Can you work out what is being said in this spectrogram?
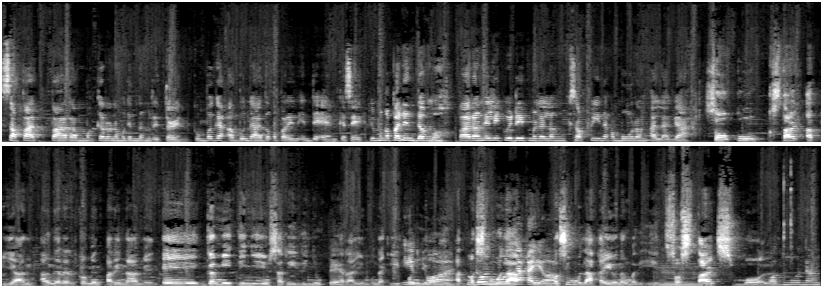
sapat para magkaroon ng magandang return. Kumbaga, abonado ka pa rin in the end kasi yung mga paninda mo, parang niliquidate mo na lang sa pinakamurang halaga. So, kung startup yan, ang nire-recommend pa rin namin, eh, gamitin niyo yung sarili niyong pera, yung naipon niyo, Ipon. at Doon magsimula, kayo. Hmm. magsimula kayo ng maliit. So, start small. Huwag mo nang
